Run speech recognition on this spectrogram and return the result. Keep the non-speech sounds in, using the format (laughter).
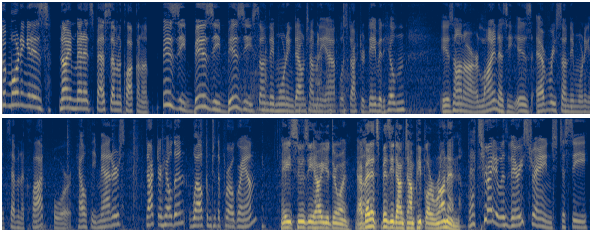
Good morning. It is nine minutes past seven o'clock on a busy, busy, busy Sunday morning downtown Minneapolis. Dr. David Hilden is on our line as he is every Sunday morning at seven o'clock for Healthy Matters. Dr. Hilden, welcome to the program. Hey Susie, how you doing? I uh, bet it's busy downtown. People are running. That's right. It was very strange to see,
